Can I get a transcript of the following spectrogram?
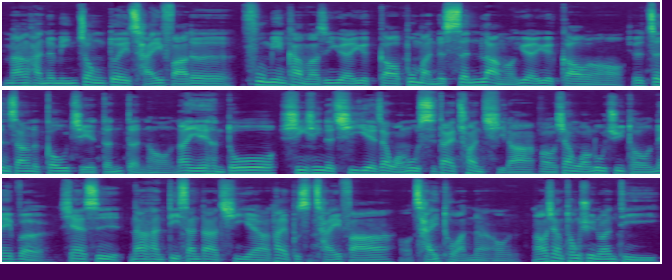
蛮韩的民众对财阀的负面看法是越来越高，不满的声浪哦越来越高了哦，就是政商的勾结等等哦，那也很多新兴的企业在网络时代串起啦哦，像网络巨头 Never 现在是。南韩第三大企业啊，它也不是财阀哦，财团呐哦，然后像通讯软体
